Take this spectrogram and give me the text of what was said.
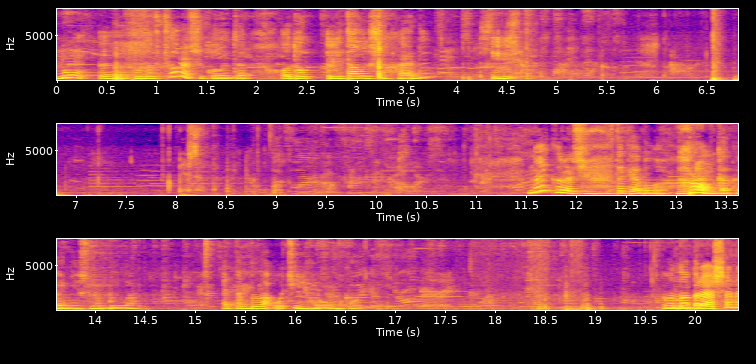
Ну, е, позавчора чи коли то ото літали шахеди і. Ну и, короче, такая было. Громко, конечно, было. Это было очень громко. Вона бреше.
